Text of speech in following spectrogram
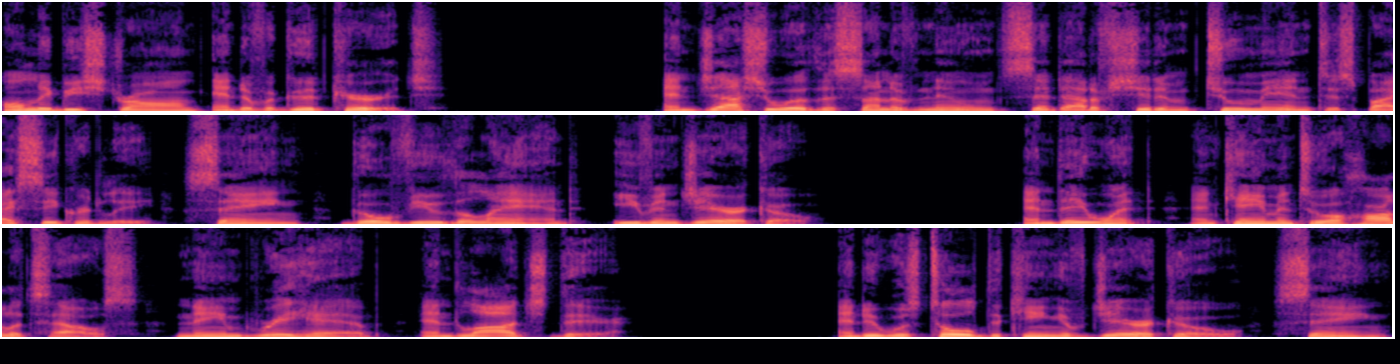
Only be strong and of a good courage. And Joshua the son of Nun sent out of Shittim two men to spy secretly, saying, Go view the land, even Jericho. And they went, and came into a harlot's house, named Rahab, and lodged there. And it was told the king of Jericho, saying,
